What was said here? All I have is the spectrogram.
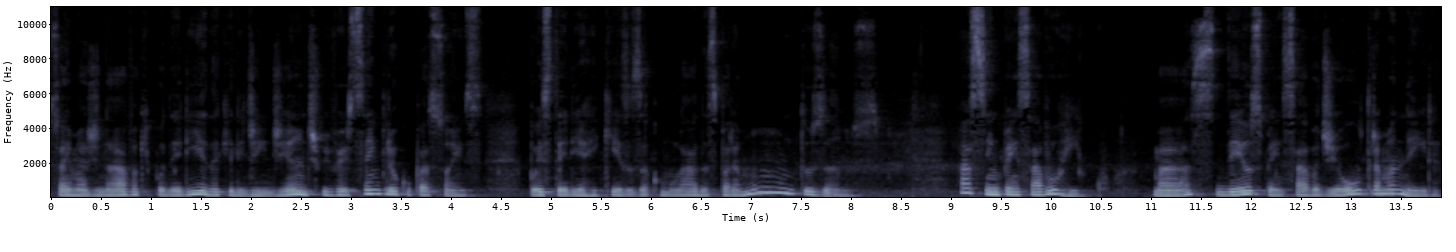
Só imaginava que poderia, daquele dia em diante, viver sem preocupações, pois teria riquezas acumuladas para muitos anos. Assim pensava o rico, mas Deus pensava de outra maneira.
